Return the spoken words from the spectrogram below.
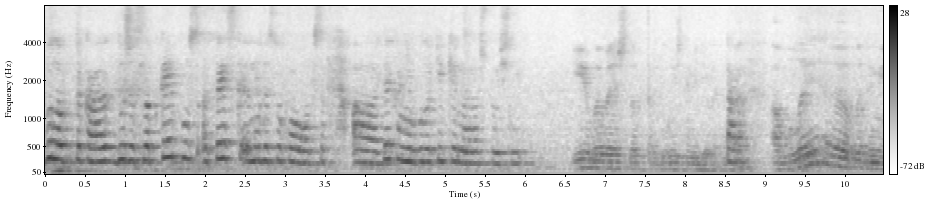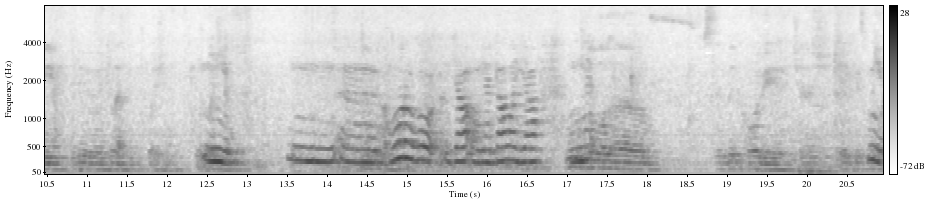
Було така дуже слабкий пульс, а тиск не вислуховувався, а дихання було тільки на штучній. І ви вийшли в Так. А були е, видимі е, тілесні пошкодження? Ні. М, е, Хворого я оглядала, я Ну, Не- е, сліди крові через якісь ні,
